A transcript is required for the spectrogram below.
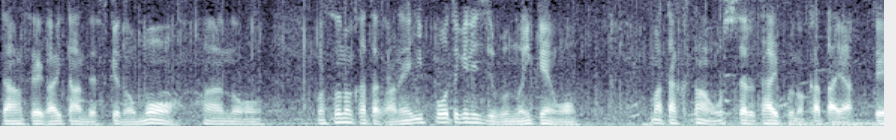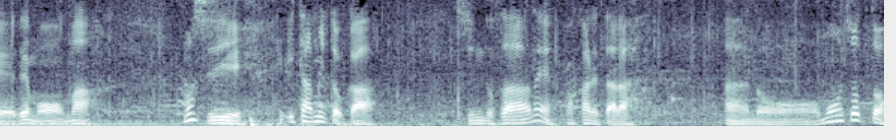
男性がいたんですけどもあの、まその方がね一方的に自分の意見を、またくさんおっしゃるタイプの方やってでもまあもし痛みとかしんどさね別れたらあのもうちょっと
